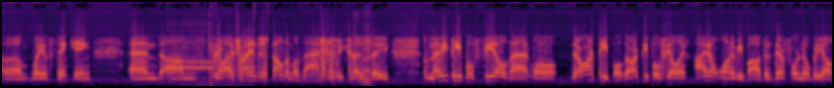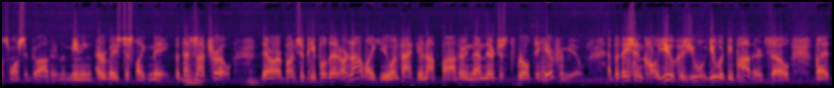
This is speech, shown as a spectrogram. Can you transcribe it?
um, way of thinking. And um, you know, I try and dispel them of that because Right. they, many people feel that. Well, there are people. There are people who feel like I don't want to be bothered, therefore nobody else wants to be bothered. Meaning everybody's just like me. But that's not true. There are a bunch of people that are not like you. In fact, you're not bothering them. They're just thrilled to hear from you. But they shouldn't call you because you you would be bothered. So, but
